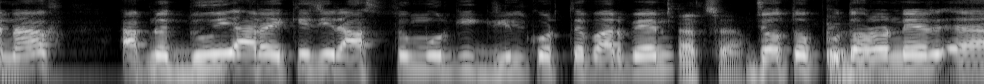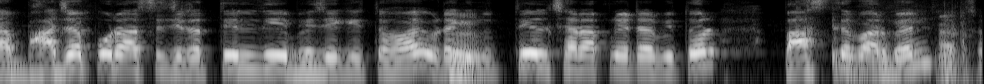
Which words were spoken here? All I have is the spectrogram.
এনাফ আপনি দুই আড়াই কেজির আস্ত মুরগি গ্রিল করতে পারবেন। আচ্ছা। যত ধরনের ভাজা পোড়া আছে যেটা তেল দিয়ে ভেজে খেতে হয় ওটা কিন্তু তেল ছাড়া আপনি এটার ভিতর বাঁচতে পারবেন। আচ্ছা।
